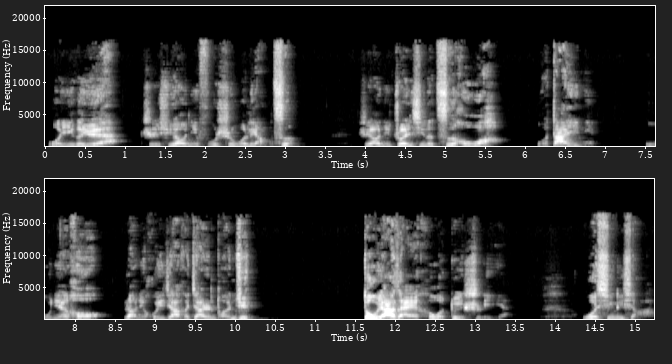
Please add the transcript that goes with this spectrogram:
我一个月只需要你服侍我两次，只要你专心的伺候我，我答应你，五年后让你回家和家人团聚。豆芽仔和我对视了一眼，我心里想啊，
